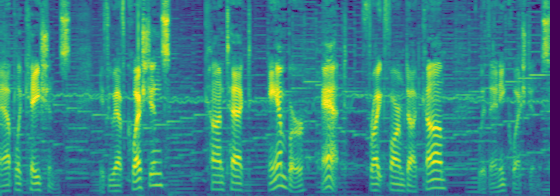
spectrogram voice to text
applications. If you have questions, contact Amber at frightfarm.com with any questions.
